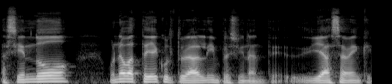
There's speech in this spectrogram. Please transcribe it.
haciendo una batalla cultural impresionante. Ya saben que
